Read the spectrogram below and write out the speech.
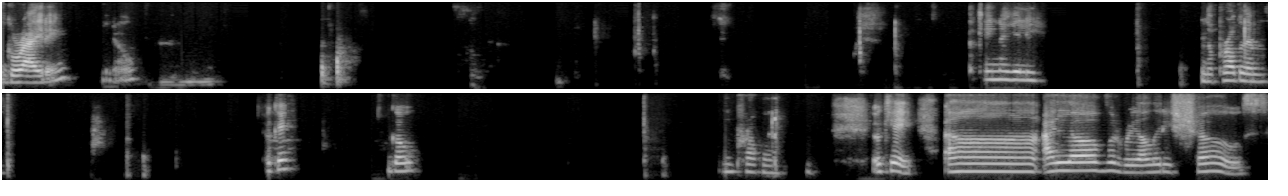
writing, you know. Okay, Nayeli. No problem. Okay, go. No problem. Okay, uh, I love reality shows.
